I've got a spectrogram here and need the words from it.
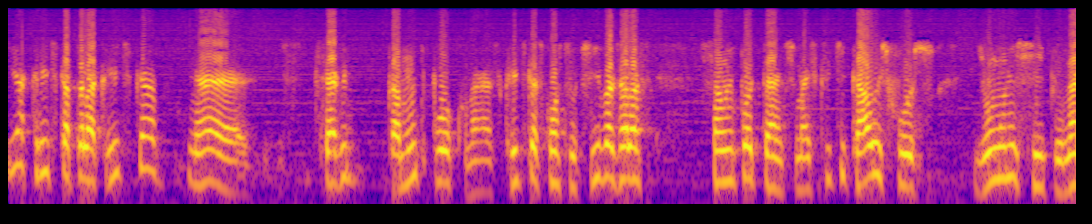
e a crítica pela crítica né, serve para muito pouco. Né? As críticas construtivas elas são importantes, mas criticar o esforço de um município na,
